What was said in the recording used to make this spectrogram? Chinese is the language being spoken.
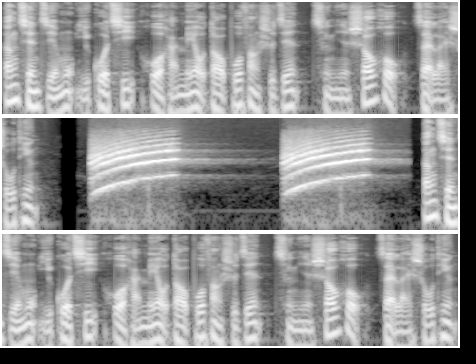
当前节目已过期或还没有到播放时间请您稍后再来收听。当前节目已过期或还没有到播放时间请您稍后再来收听。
